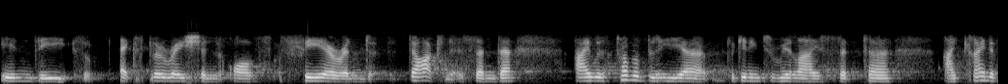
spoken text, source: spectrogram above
in the sort of exploration of fear and darkness. And uh, I was probably uh, beginning to realize that uh, I kind of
